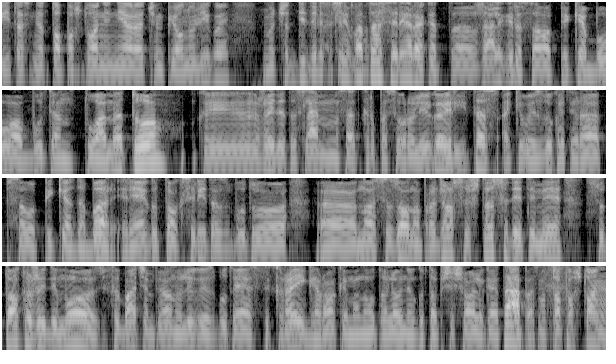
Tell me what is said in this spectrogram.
rytas net top 8 nėra čempionų lygoje. Nu, čia didelis. Šiaip tas ir yra, kad e, Žalgiris savo pikė buvo būtent tuo metu, kai žaidė tas lemiamas atkarpas Eurolygoje, rytas akivaizdu, kad yra savo pikė dabar. Ir jeigu toks rytas būtų uh, nuo sezono pradžios su šita sudėtimi, su tokiu žaidimu FIBA čempionų lygoje jis būtų ėjęs tikrai gerokai, manau, toliau negu top 16 etapas. Nu, top 8,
